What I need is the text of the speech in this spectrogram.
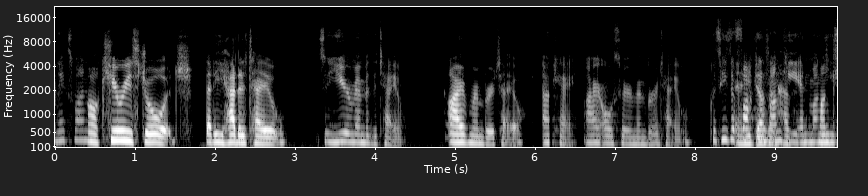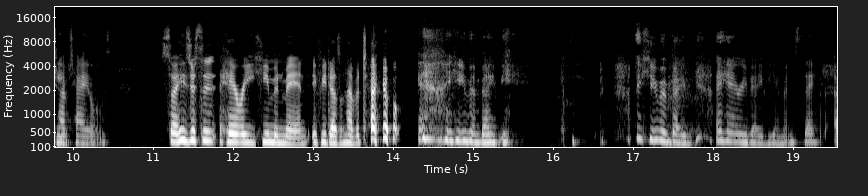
Next one. oh, Curious George. That he had a tail. So you remember the tail. I remember a tail. Okay, I also remember a tail because he's a And fucking doesn't monkey, and monkeys monkey. have tails. So he's just a hairy human man if he doesn't have a tail. a human baby. a human baby, a hairy baby. I meant to say. Uh,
